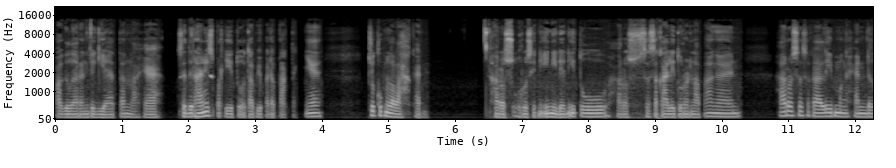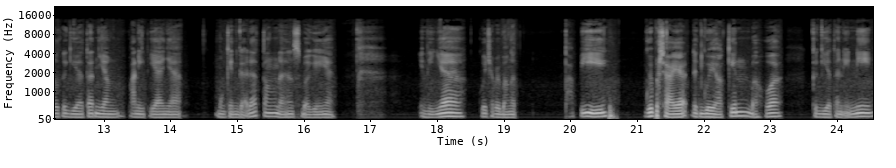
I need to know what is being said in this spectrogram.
pagelaran kegiatan lah ya. Sederhana seperti itu, tapi pada prakteknya cukup melelahkan. Harus urusin ini dan itu, harus sesekali turun lapangan, harus sesekali menghandle kegiatan yang panitianya mungkin gak datang dan sebagainya intinya gue capek banget. Tapi gue percaya dan gue yakin bahwa kegiatan ini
